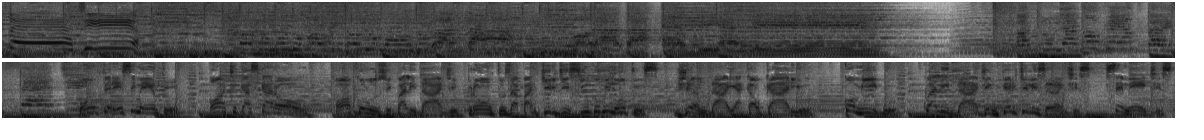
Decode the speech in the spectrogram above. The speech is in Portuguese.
Verde. Todo mundo ouve, todo mundo gosta. Morada FM. Patrulha 97. Oferecimento: Óticas Carol. Óculos de qualidade prontos a partir de cinco minutos. Jandaia Calcário. Comigo. Qualidade em fertilizantes, sementes,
